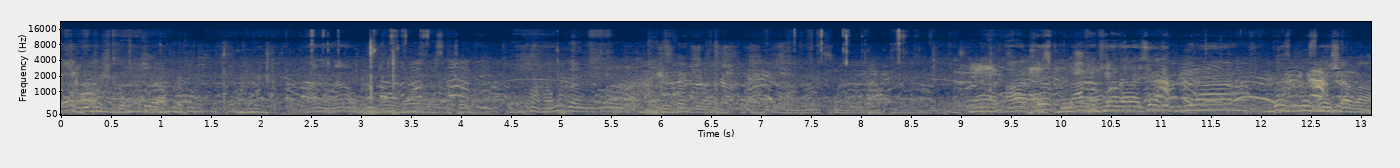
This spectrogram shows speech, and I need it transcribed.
E gusto. Ana nao. Pa hamudan. آخه همین که درش ها که بگیرم بز بز می‌شوم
